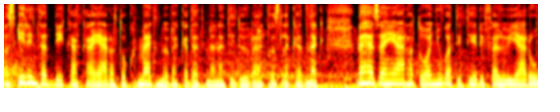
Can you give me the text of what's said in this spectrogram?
Az érintett BKK járatok megnövekedett menetidővel közlekednek. Nehezen járható a nyugati téri felüljáró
